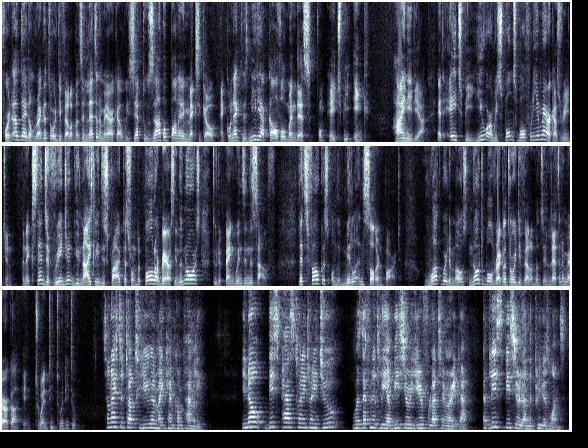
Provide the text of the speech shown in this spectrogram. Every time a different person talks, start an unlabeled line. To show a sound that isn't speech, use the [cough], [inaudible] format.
For an update on regulatory developments in Latin America, we zap to Zapopan in Mexico and connect with Nidia Calvo Mendez from HP Inc. Hi Nidia, at HP you are responsible for the Americas region, an extensive region you nicely described as from the polar bears in the north to the penguins in the south. Let's focus on the middle and southern part. What were the most notable regulatory developments in Latin America in 2022?
So nice to talk to you and my ChemCon family. You know, this past 2022 was definitely a busier year for Latin America, at least busier than the previous ones.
